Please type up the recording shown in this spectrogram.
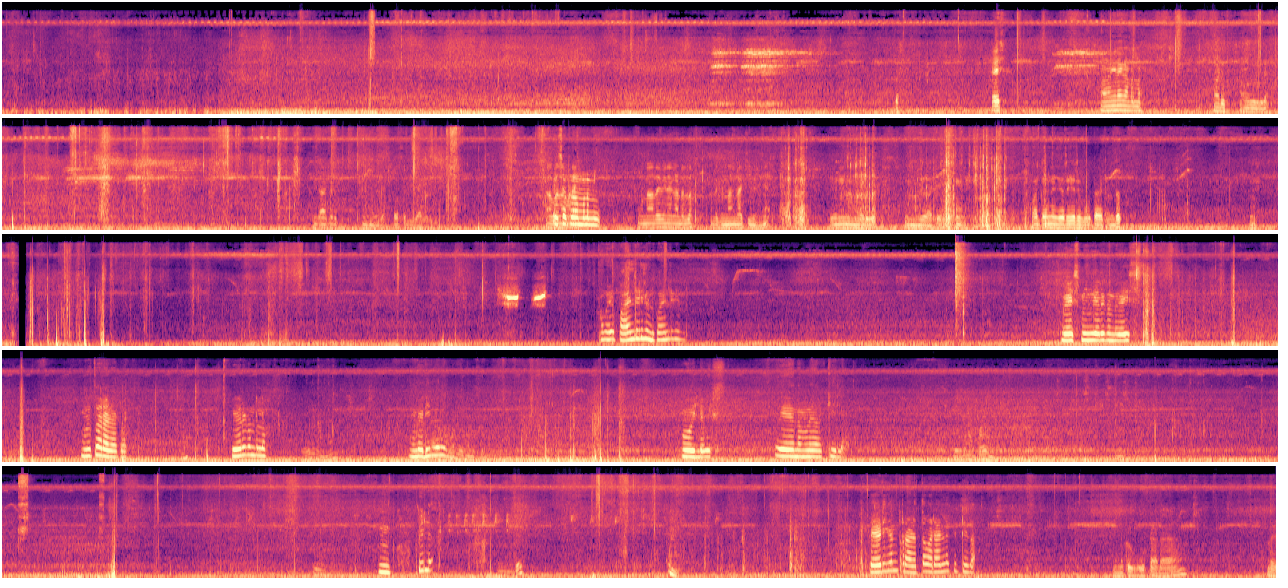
മീനെ കണ്ടല്ലോ. അടു അത് വരാം പൈസപ്പോൾ നമ്മുടെ മീൻ മൂന്നാമത്തെ മീനെ കണ്ടല്ലോ. നല്ല കിണ്ണാങ്കാച്ചി മീന്. ഇവനെ ഇതാക്കി മറ്റൊന്ന് ചെറിയൊരു കൂട്ടായിട്ടുണ്ട്. പായലടിയിലുണ്ട് പായലിന്റെ ഗൈസ് മീൻ കയറിയിട്ടുണ്ട് ഗൈസ് മുഴുത്ത വരാം കേട്ടോ. കയറിയിട്ടുണ്ടല്ലോ. എന്റെ അടി കയറി ഓ ഇല്ല ഗൈസ് ഏ നമ്മൾ ഇറക്കിയില്ല. ഉം, കുഴപ്പമില്ല പേടിക്കണ്ട അടുത്ത വരാനില്ല കിട്ടിയതാ. നിനക്ക് കൂട്ടാടാ. അല്ലേ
